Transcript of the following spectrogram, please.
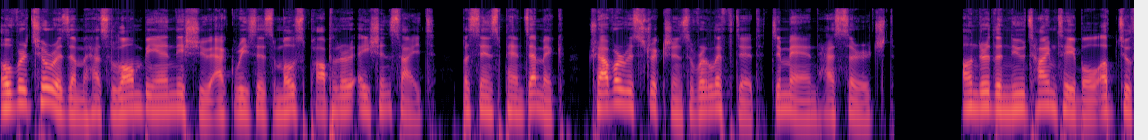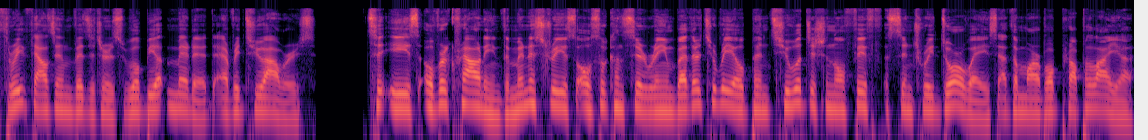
Over-tourism has long been an issue at Greece's most popular Asian site, but since pandemic, travel restrictions were lifted, demand has surged. Under the new timetable, up to 3,000 visitors will be admitted every two hours. To ease overcrowding, the ministry is also considering whether to reopen two additional 5th century doorways at the Marble Propylaea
